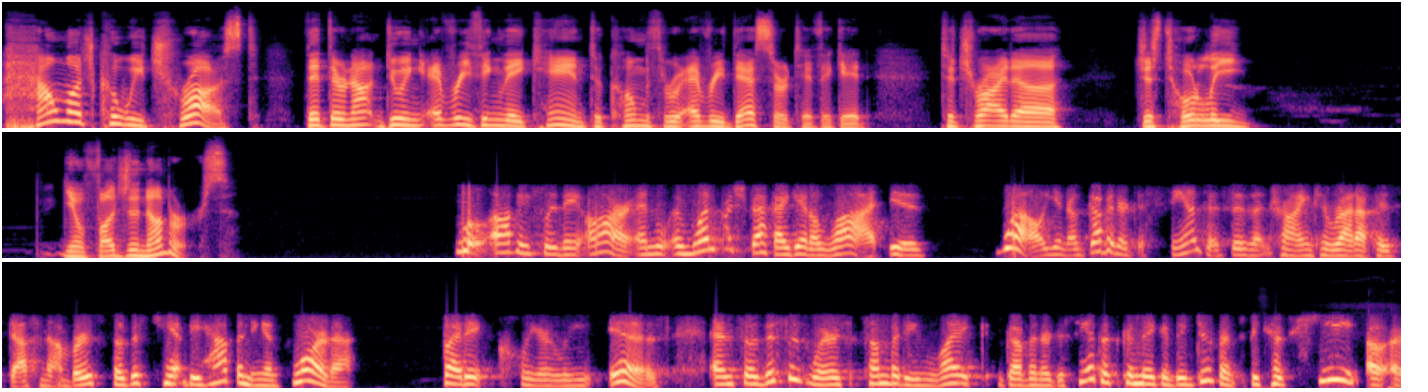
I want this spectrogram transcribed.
how much could we trust that they're not doing everything they can to comb through every death certificate to try to just totally you know fudge the numbers? Well obviously they are. And, and one pushback i get a lot is well you know governor desantis isn't trying to run up his death numbers so this can't be happening in florida but it clearly is. And so this is where somebody like Governor DeSantis can make a big difference because he, uh, uh,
